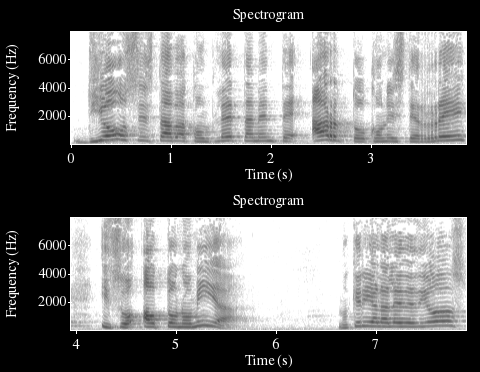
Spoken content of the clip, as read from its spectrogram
Dios estaba completamente harto con este rey y su autonomía. No quería la ley de Dios,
